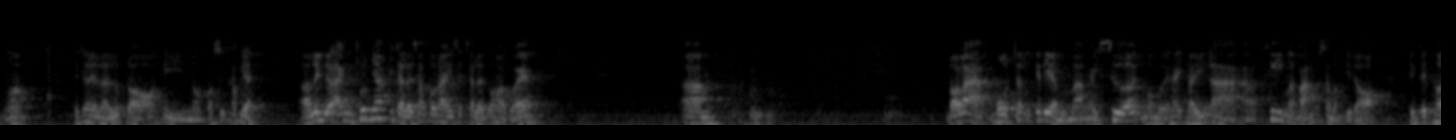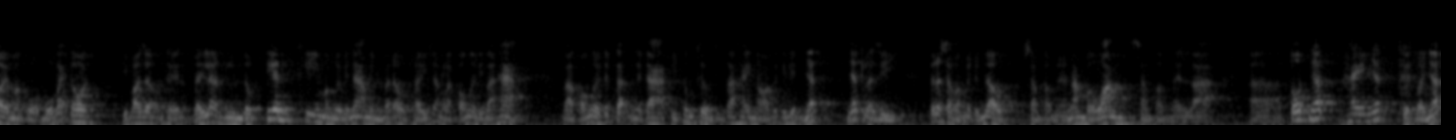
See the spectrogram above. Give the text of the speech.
đúng không? Thế cho nên là lúc đó thì nó có sự khác biệt. À, linh đợi anh một chút nhé anh trả lời xong câu này sẽ trả lời câu hỏi của em. À, đó là một trong những cái điểm mà ngày xưa ấy, mọi người hay thấy là à, khi mà bán một sản phẩm gì đó thì cái thời mà của bố mẹ tôi thì bao giờ cũng thế. Đấy là lần đầu tiên khi mà người Việt Nam mình bắt đầu thấy rằng là có người đi bán hàng và có người tiếp cận người ta thì thông thường chúng ta hay nói về cái điểm nhất nhất là gì? Tức là sản phẩm này đứng đầu sản phẩm này là number one sản phẩm này là uh, tốt nhất hay nhất tuyệt vời nhất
